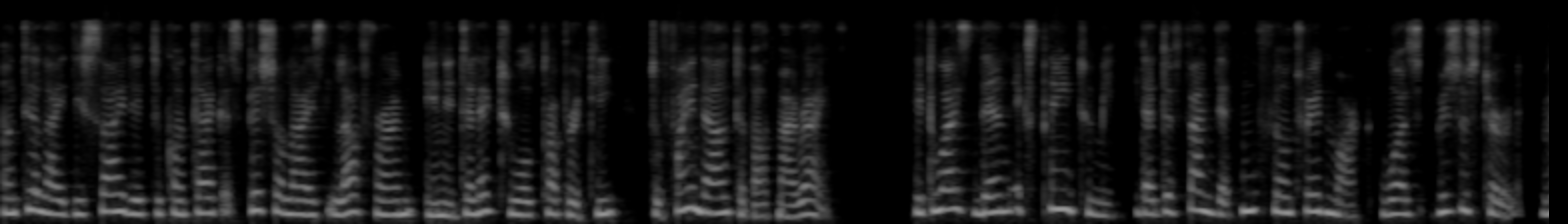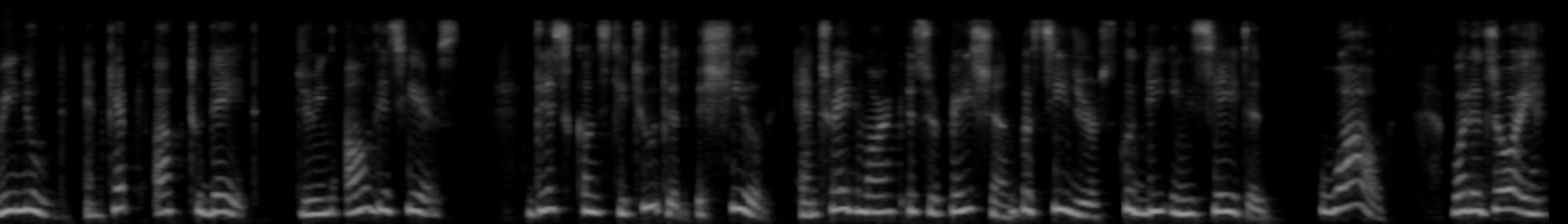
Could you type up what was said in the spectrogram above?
until I decided to contact a specialized law firm in intellectual property to find out about my rights. It was then explained to me that the fact that Mouflon trademark was registered, renewed, and kept up to date during all these years, this constituted a shield and trademark usurpation procedures could be initiated. Wow! What a joy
